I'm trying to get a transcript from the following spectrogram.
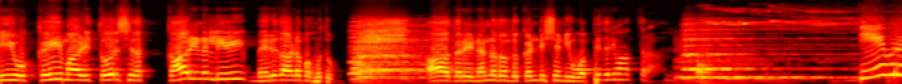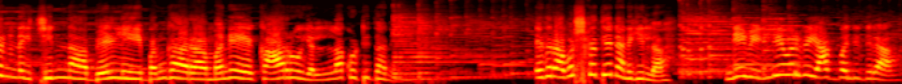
ನೀವು ಕೈ ಮಾಡಿ ತೋರಿಸಿದ ಕಾರಿನಲ್ಲಿ ಮೆರೆದಾಡಬಹುದು. ಆದರೆ ನನ್ನದೊಂದು ಕಂಡೀಷನ್ ನೀವು ಒಪ್ಪಿದರೆ ಮಾತ್ರ. ದೇವರು ನನಗೆ ಚಿನ್ನ, ಬೆಳ್ಳಿ, ಬಂಗಾರ, ಮನೆ, ಕಾರು ಎಲ್ಲ ಕೊಟ್ಟಿದ್ದಾನೆ. ಇದರ ಅವಶ್ಯಕತೆ ನನಗಿಲ್ಲ. ನೀವು ಇಲ್ಲಿವರೆಗೂ ಯಾಕೆ ಬಂದಿದ್ದೀರಾ?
